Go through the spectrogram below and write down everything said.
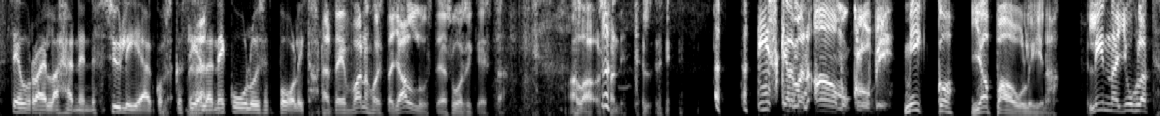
seurailla hänen syliään, koska siellä Vähän. ne kuuluiset poolit on. Mä tein vanhoista jalluista ja suosikeista alaosan itselleni. Iskelmän aamuklubi. Mikko ja Pauliina. Linnan juhlat,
